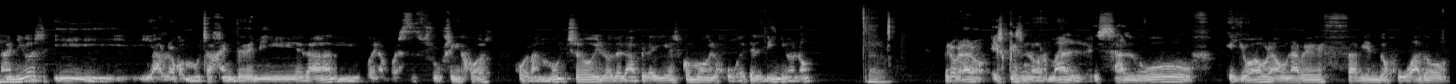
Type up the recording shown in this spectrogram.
años y, y, hablo con mucha gente de mi edad y bueno, pues sus hijos juegan mucho y lo de la Play es como el juguete del niño, ¿no? Claro. Pero claro, es que es normal, es algo que yo ahora, una vez habiendo jugado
